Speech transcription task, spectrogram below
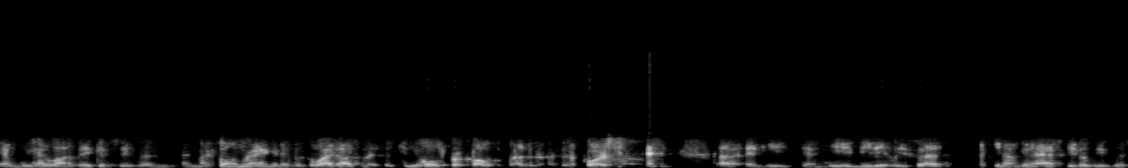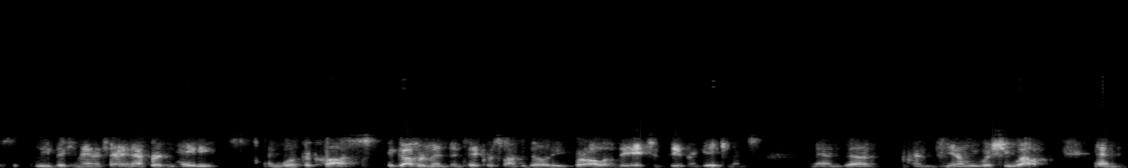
And we had a lot of vacancies. And, and my phone rang, and it was the White House, and they said, "Can you hold for a call with the president?" I said, "Of course." and, uh, and he and he immediately said, "You know, I'm going to ask you to lead this, lead the humanitarian effort in Haiti." and work across the government and take responsibility for all of the agency's engagements. And uh, and you know we wish you well. And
